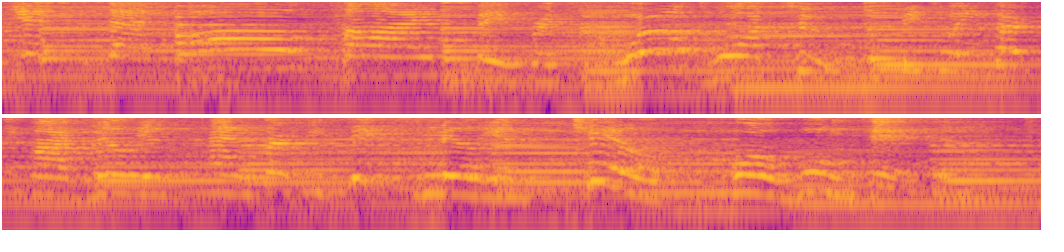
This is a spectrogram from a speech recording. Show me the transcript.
forget that all-time favorite, World War II, between 35 million and 36 million killed or wounded.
